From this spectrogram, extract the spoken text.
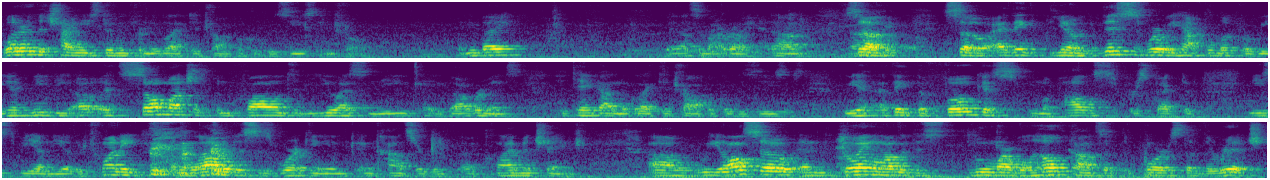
What are the Chinese doing for neglected tropical disease control? Anybody? Yeah, that's about right. Um, so, so I think you know this is where we have to look for. We have, need the. Uh, it's so much has been fallen to the U.S. and the U.K. governments to take on neglected tropical diseases. We, I think the focus from a policy perspective needs to be on the other 20, and a lot of this is working in, in concert with uh, climate change. Uh, we also, and going along with this blue marble health concept, the poorest of the rich,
